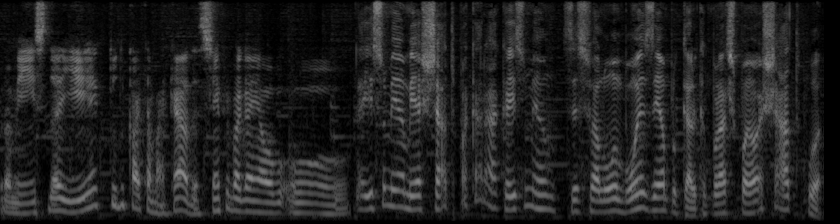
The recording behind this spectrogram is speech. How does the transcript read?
pra mim isso daí é tudo carta marcada. Sempre vai ganhar o- o É isso mesmo, e é chato pra caraca, é isso mesmo. Você falou um bom exemplo, cara. O campeonato espanhol é chato, pô.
